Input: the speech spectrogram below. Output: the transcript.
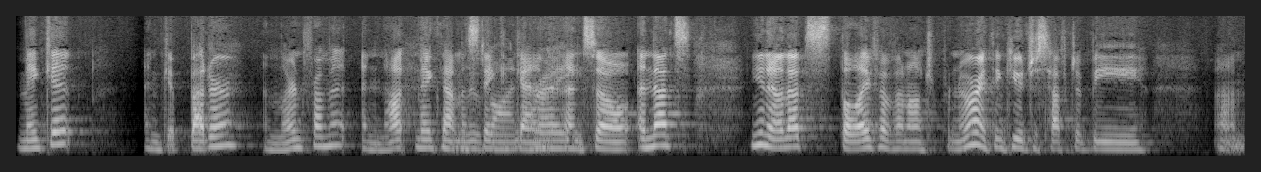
make it and get better and learn from it and not make that mistake on, again. right. And so, and that's, you know, that's the life of an entrepreneur. I think you just have to be um,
